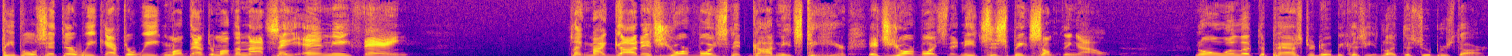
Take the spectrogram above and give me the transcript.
people sit there week after week, month after month, and not say anything. It's like, my God, it's your voice that God needs to hear. It's your voice that needs to speak something out. No, we'll let the pastor do it because he's like the superstar.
